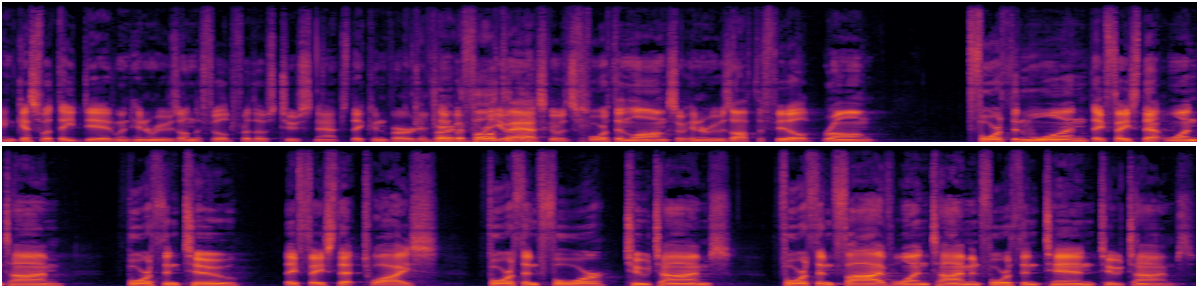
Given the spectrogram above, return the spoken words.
And guess what they did when Henry was on the field for those two snaps? They converted. Converted and before both you ask, it was fourth and long, so Henry was off the field. Wrong. Fourth and one, they faced that one time. Fourth and two, they faced that twice. Fourth and four, two times. Fourth and five, one time. And fourth and ten, two times.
